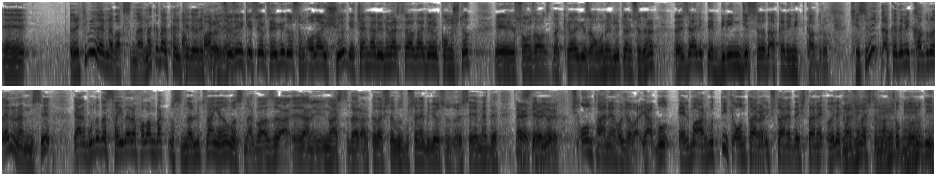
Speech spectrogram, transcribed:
E, öğretim üyelerine baksınlar. Ne kadar kaliteli öğretim Pardon üyeleri sözünü var. kesiyorum sevgili dostum. Olay şu. Geçenlerde üniversite adayları konuştuk. Ee, son zaman dakikalar girdiği zaman bunu lütfen söyleyin. Özellikle birinci sırada akademik kadro. Kesinlikle akademik kadro en önemlisi. Yani burada da sayılara falan bakmasınlar. Lütfen yanılmasınlar. Bazı e, yani üniversiteler arkadaşlarımız bu sene biliyorsunuz ÖSYM'de Evet, istemiyor. evet, evet. İşte 10 tane hoca var. Ya bu elma armut değil ki 10 tane, Evet. 3 tane, 5 tane öyle karşılaştırmak çok doğru değil.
